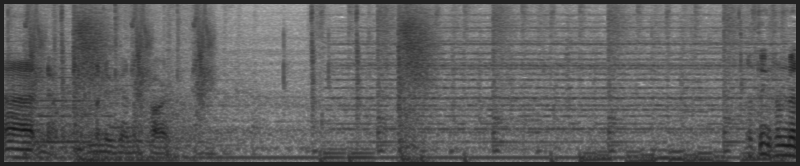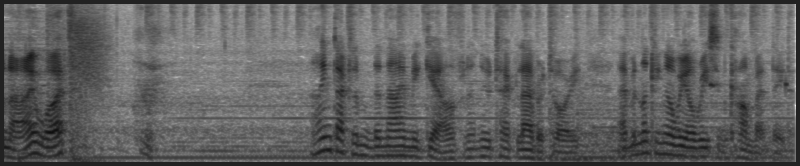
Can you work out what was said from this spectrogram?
Uh, no. Keep my new Gundam part. Nothing from Nanai, what? I'm Dr. Nanai Miguel from the New Type Laboratory. I've been looking over your recent combat data.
